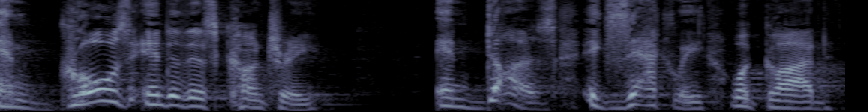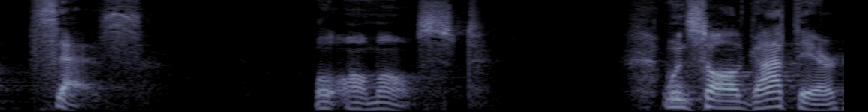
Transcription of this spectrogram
and goes into this country and does exactly what God says. Well, almost. When Saul got there,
